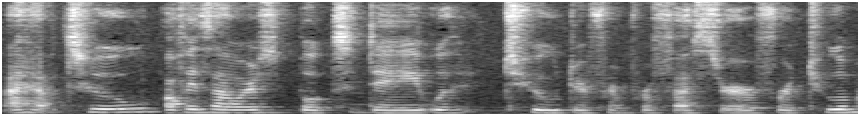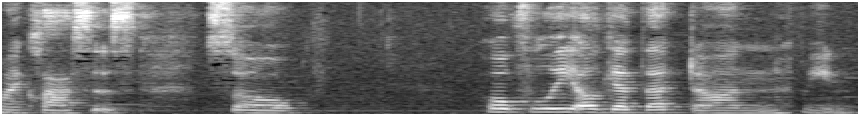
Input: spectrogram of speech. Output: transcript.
I have two office hours booked today with two different professors for two of my classes. So hopefully I'll get that done. I mean,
